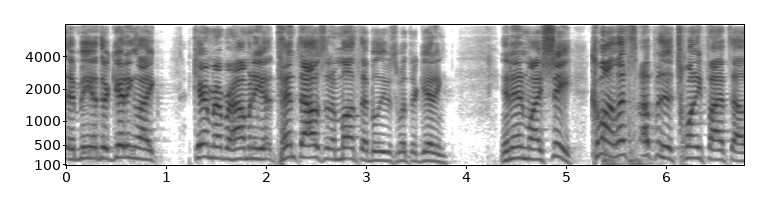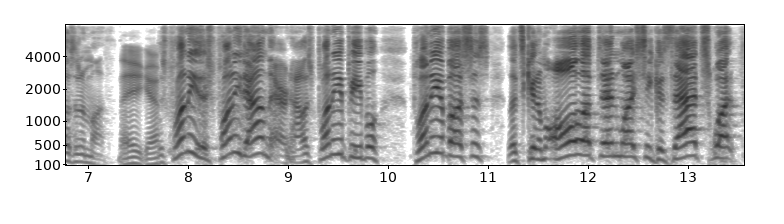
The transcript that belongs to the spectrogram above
I mean, they're getting like I can't remember how many. Ten thousand a month, I believe, is what they're getting in NYC. Come on, let's up it to twenty five thousand a month. There you go. There's plenty. There's plenty down there now. There's plenty of people, plenty of buses. Let's get them all up to NYC because that's what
